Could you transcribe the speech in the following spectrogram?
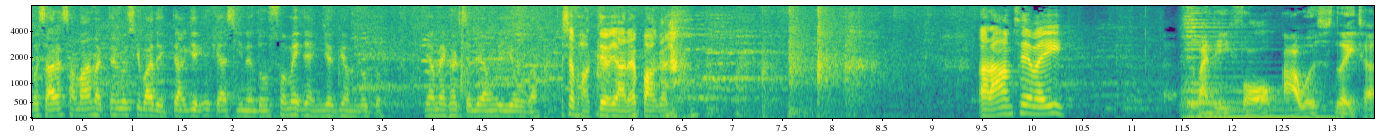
वो सारा सामान रखते हैं उसके बाद देखते हैं आगे क्या सीन है। दोस्तों में ही जाएँगे अभी हम लोग तो। या मैं घर चले आऊँगा, ये होगा। ऐसा भागते हुए जा रहा है पागल। आराम से भाई। 24 hours later.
